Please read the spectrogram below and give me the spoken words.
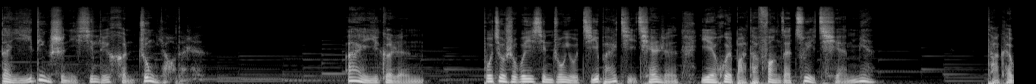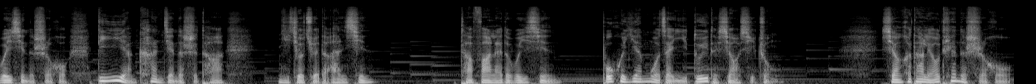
但一定是你心里很重要的人。爱一个人，不就是微信中有几百几千人也会把他放在最前面？打开微信的时候，第一眼看见的是他，你就觉得安心。他发来的微信。不会淹没在一堆的消息中。想和他聊天的时候，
